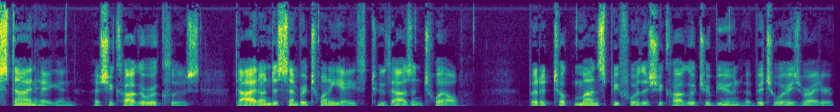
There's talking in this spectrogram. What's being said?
Steinhagen, a Chicago recluse, died on December 28, 2012, but it took months before the Chicago Tribune obituaries writer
